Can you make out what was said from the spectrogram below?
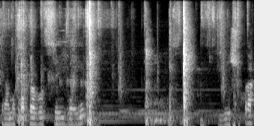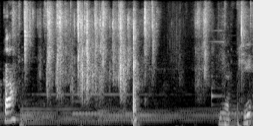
Para mostrar para vocês aí lixo para cá. E aqui.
